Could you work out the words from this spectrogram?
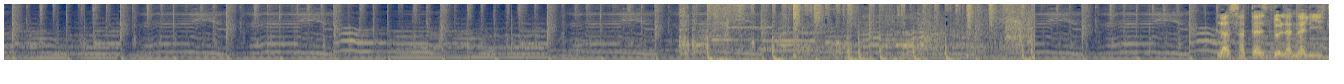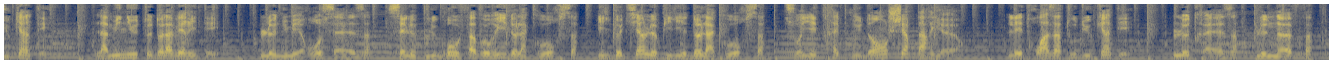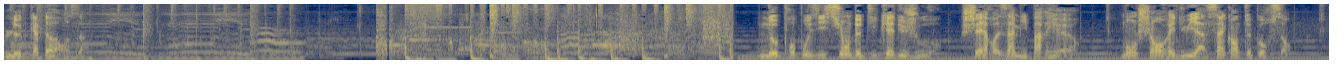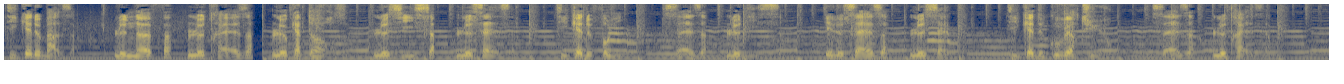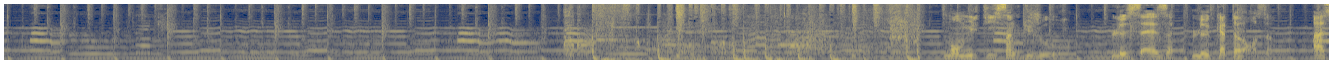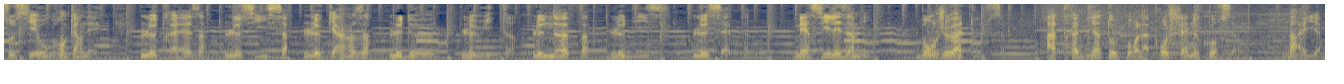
La synthèse de l'analyse du quintet. La minute de la vérité. Le numéro 16, c'est le plus gros favori de la course, il détient le pilier de la course, soyez très prudent cher parieur. Les trois atouts du quintet. Le 13, le 9, le 14. Nos propositions de tickets du jour, chers amis parieurs. Mon champ réduit à 50%. Ticket de base. Le 9, le 13, le 14, le 6, le 16. Ticket de folie. 16, le 10. Et le 16, le 7. Ticket de couverture. 16, le 13. Mon multi 5 du jour. Le 16, le 14. Associé au grand carnet. Le 13, le 6, le 15, le 2, le 8, le 9, le 10, le 7. Merci les amis. Bon jeu à tous. À très bientôt pour la prochaine course. Bye.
